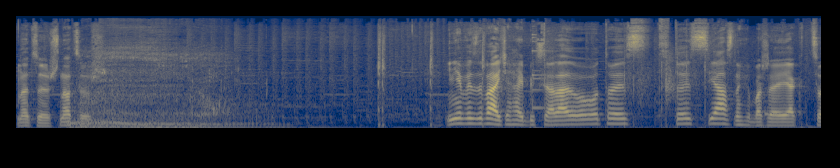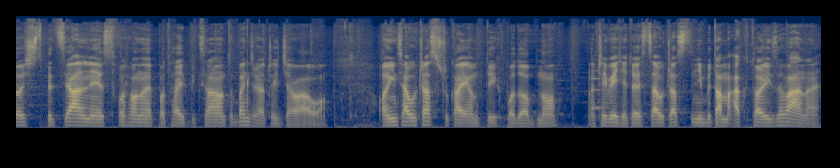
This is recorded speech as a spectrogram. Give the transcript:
No cóż, no cóż. I nie wyzywajcie Hypixela, bo to jest, to jest jasne chyba, że jak coś specjalnie jest stworzone pod Hypixela, to będzie raczej działało. Oni cały czas szukają tych podobno. Znaczy wiecie, to jest cały czas niby tam aktualizowane.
